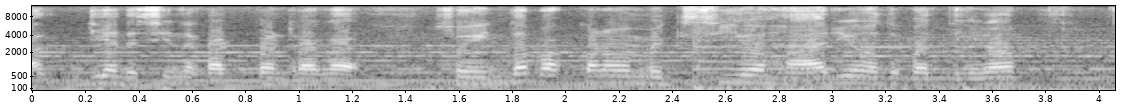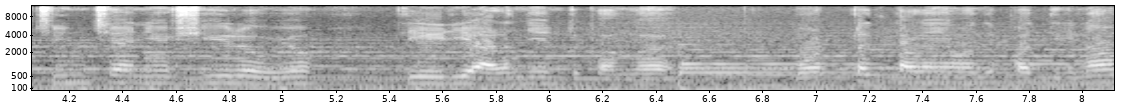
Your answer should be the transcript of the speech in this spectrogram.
அப்படியே அந்த சீனை கட் பண்ணுறாங்க ஸோ இந்த பக்கம் நம்ம மிக்ஸியும் ஹேரியும் வந்து பார்த்தீங்கன்னா சின்சானியும் ஷீரோவையும் தேடி அலைஞ்சிட்டு இருக்காங்க மொட்டை தலையை வந்து பார்த்தீங்கன்னா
